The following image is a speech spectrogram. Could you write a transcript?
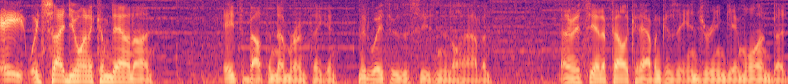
eight. Which side do you want to come down on? Eight's about the number I'm thinking. Midway through the season, it'll happen. I mean, it's the NFL. It could happen because of injury in game one, but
